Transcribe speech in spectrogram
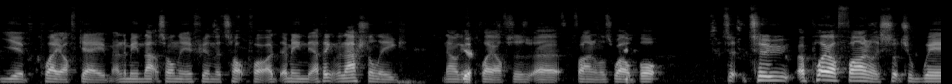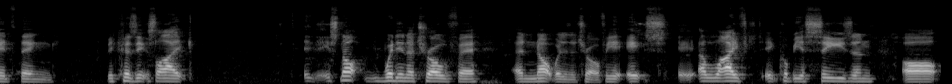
your playoff game. And I mean that's only if you're in the top four. I, I mean I think the National League now get playoffs as uh, final as well. But to, to a playoff final is such a weird thing because it's like it- it's not winning a trophy and not winning a trophy. It's a life. It could be a season or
